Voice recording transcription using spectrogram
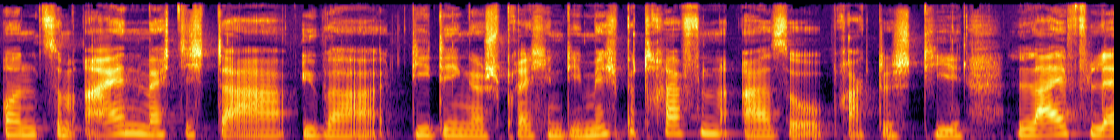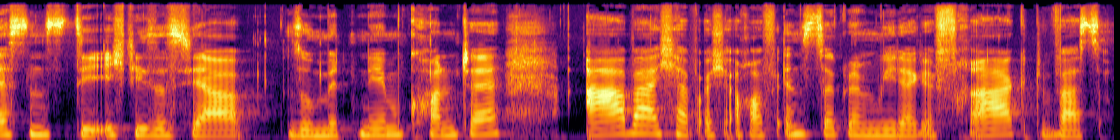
Und zum einen möchte ich da über die Dinge sprechen, die mich betreffen, also praktisch die Live-Lessons, die ich dieses Jahr so mitnehmen konnte. Aber ich habe euch auch auf Instagram wieder gefragt, was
